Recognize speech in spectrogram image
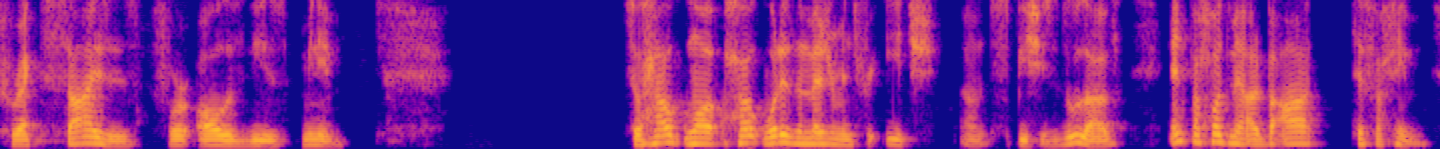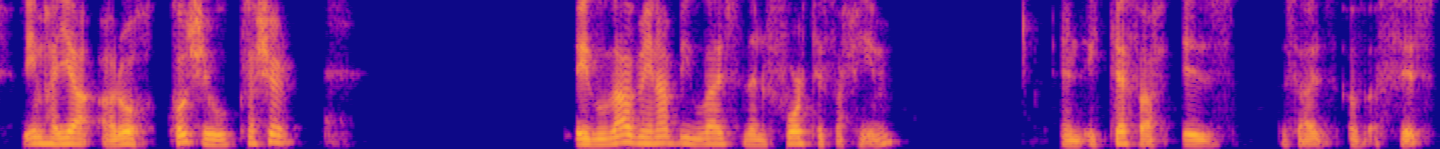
correct sizes for all of these minim. So how, how what is the measurement for each um, species? Lulav en pachot me arba'a tefahim. Ve'im haya aruch kolshehu kasher a lulav may not be less than four tefahim, and a tefah is the size of a fist.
